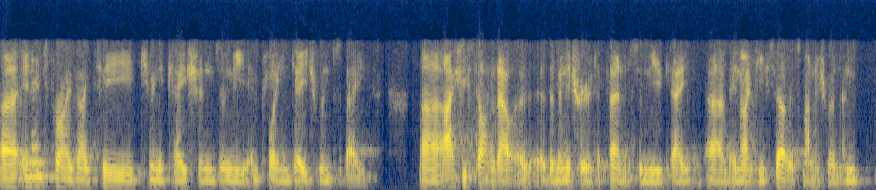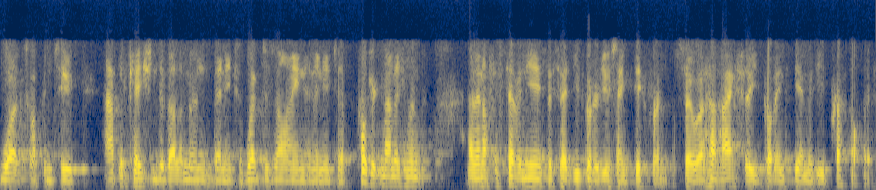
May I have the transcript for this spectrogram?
uh, in enterprise IT, communications, and the employee engagement space. Uh, I actually started out at the Ministry of Defence in the UK um, in IT service management and worked up into application development, then into web design, and then into project management. And then after seven years, they said, you've got to do something different. So uh, I actually got into the MOD press office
